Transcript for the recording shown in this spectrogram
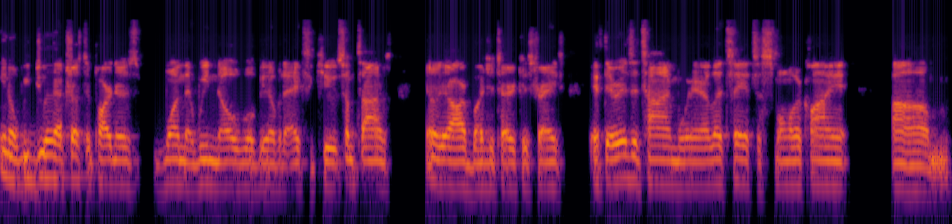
You know, we do have trusted partners. One that we know will be able to execute. Sometimes, you know, there are budgetary constraints. If there is a time where, let's say, it's a smaller client, um,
